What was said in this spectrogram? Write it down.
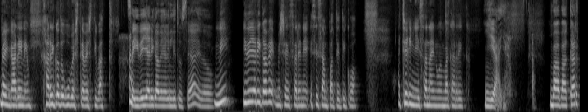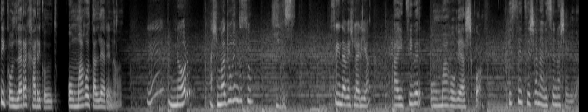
Venga, arene, jarriko dugu beste besti bat. Ze ideiarik gabe gelditu zea, edo... Ni, ideiarik gabe, mesedez arene, ez izan patetikoa. Atsegina izan nahi nuen bakarrik. Ja, ja. Ba, bakartik oldarrak jarriko dut. Omago taldearena da. Nor? Asmatu egin duzu? Ez. Zein da beslaria? Aitziber omago gehaskoa. Ez ez esan abizena segida.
